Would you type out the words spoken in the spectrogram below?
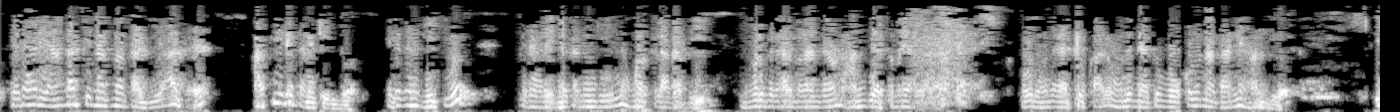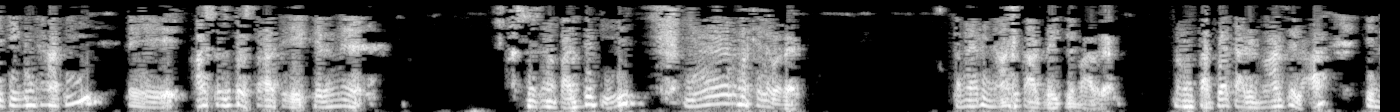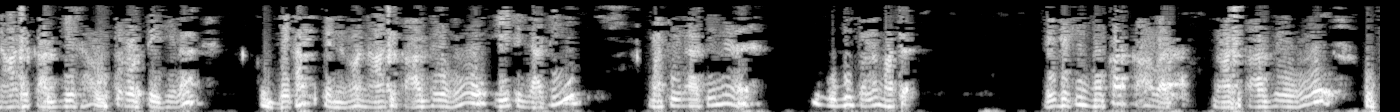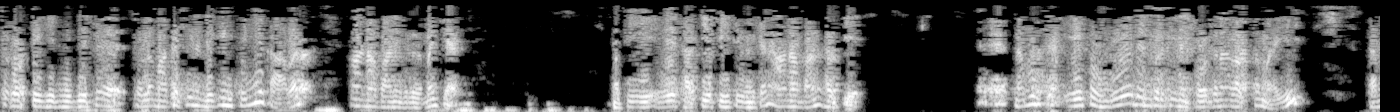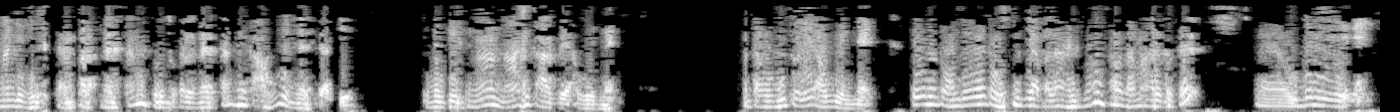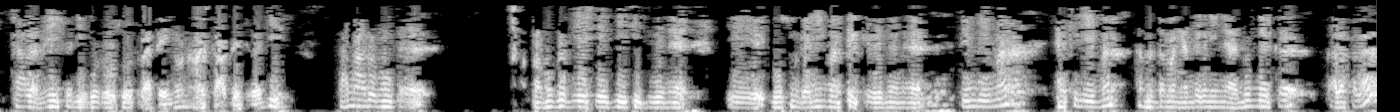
පෙරහැර යනකත් නැත්නම් ගියාට අපි එක තැනකින් දුව. එක තැනක හිතියොත් පෙරහැර ඉන්න කලින් ගිහිල්ලා හොරකලාට අපි නුවර පෙරහැර බලන්න යනකොට හන්දියක් තමයි අල්ලන්නේ. මොකද හොඳ නැතු කාලේ හොඳ නැතු ඔක්කොම නටන්නේ හන්දිය. ඒක නිසා අපි ඒ ආශ්‍රද ප්‍රසආතයේ කරන අස්වසන පද්ධතිය ඉහළම කෙලවර තමයි අපි නාසිකාග්‍රය කියලා බාර ගන්න. නමුත් අත්වාචාරින් වහන්සේලා මේ නාසිකාග්‍රය සහ උත්තරෝත්තේ කියලා දෙකක් පෙන්වනවා නාසිකාග්‍රය හෝ ඊට යටින් මතුවලා තියෙන උඩුතල මත. මේ දෙකෙන් මොකක් ආවත් නාසිකාග්‍රය හෝ උත්තරෝත්තේ කියන විදිහට තොල මත කියන දෙකෙන් කොයි එක ආවත් ආනාපාන කියලා තමයි කියන්නේ. අපි ඒ සතිය පිහිටවීම කියන්නේ ආනාපාන සතිය. නමුත් ඒක උදේ දෙන්නට තියෙන චෝදනාවක් තමයි තමන්ගේ හිත tempat නැත්නම් පුරුදු කරලා නැත්නම් මේක අහුවෙන්නේ නැති ගැතියි. ඉතින් කියනවා නාසිකාග්‍රය අහුවෙන්නේ නැහැ. නැත්නම් උතුලේ අහුවෙන්නේ නැහැ. ඒ වෙනකොට හොඳට හුස්ම දිහා බලන හිටපුවම තව සමහරකට උදේ චලනයේ ඉතිරි ගොරෝසුට වැටෙනවා නාසිකාග්‍රයට වැඩි. සමහරුන්ට ප්‍රමුඛ දේශයේදී සිදුවෙන ඒ හුස්ම ගැනීමත් එක්ක වෙන පිම්බීම හැකිලිම තම තමන් ඇඳගෙන ඉන්න ඇඳුම් එක කලකලා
